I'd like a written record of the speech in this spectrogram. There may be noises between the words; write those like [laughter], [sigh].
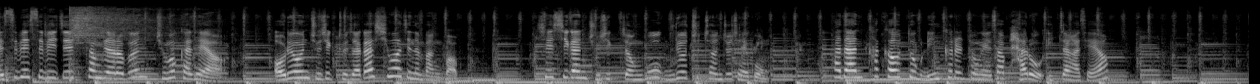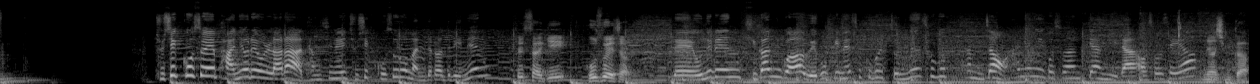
SBS 비즈 시청자 여러분 주목하세요. 어려운 주식 투자가 쉬워지는 방법. 실시간 주식 정보 무료 추천주 제공. 하단 카카오톡 링크를 통해서 바로 입장하세요. 주식 고수의 반열에 올라라 당신을 주식 고수로 만들어드리는 필살기 고수회전. 네 오늘은 기관과 외국인의 소급을 쫓는 소급 탐정 한용희 고수와 함께합니다. 어서 오세요. 안녕하십니까.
